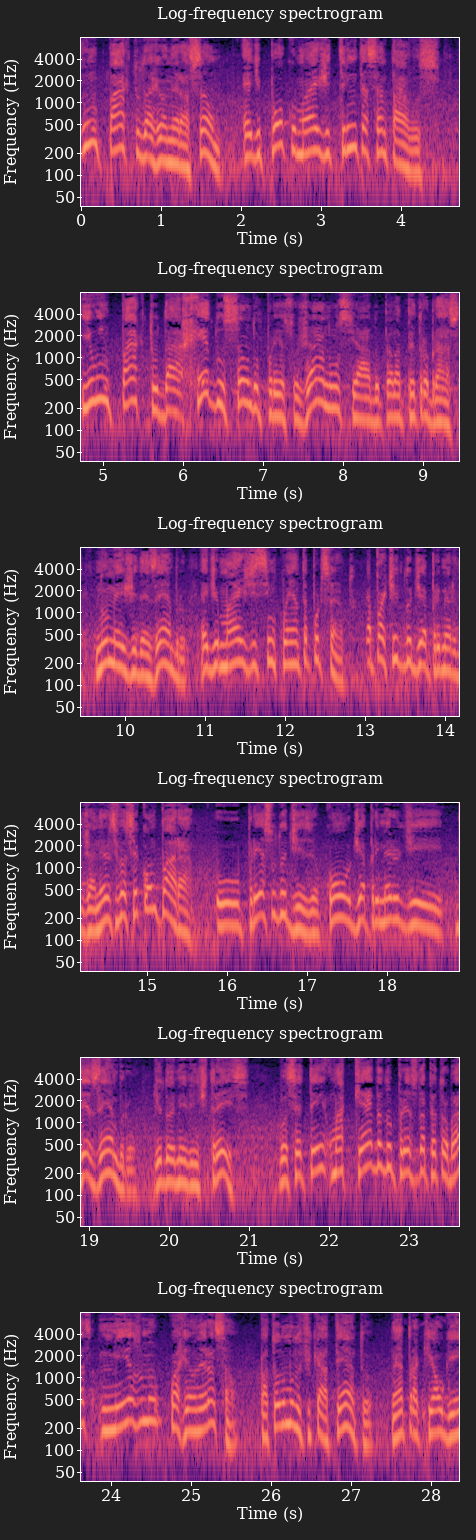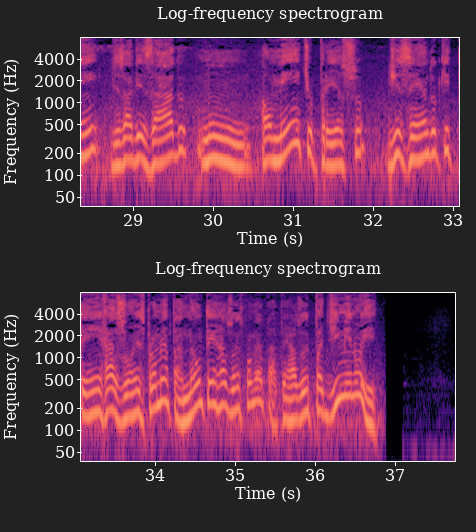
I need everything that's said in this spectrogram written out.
O impacto da reoneração é de pouco mais de 30 centavos. E o impacto da redução do preço já anunciado pela Petrobras no mês de dezembro é de mais de 50%. A partir do dia 1 de janeiro, se você comparar o preço do diesel com o dia 1 de dezembro de 2023, você tem uma queda do preço da Petrobras, mesmo com a reoneração. Para todo mundo ficar atento, né, para que alguém desavisado não aumente o preço dizendo que tem razões para aumentar. Não tem razões para aumentar, tem razões para diminuir.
